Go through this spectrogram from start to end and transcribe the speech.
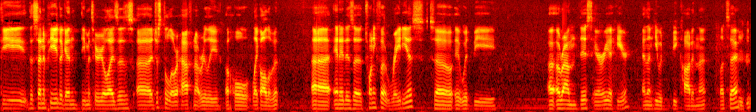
the the centipede again dematerializes uh, just the lower half, not really a whole like all of it. Uh, and it is a 20 foot radius, so it would be uh, around this area here, and then he would be caught in that. Let's say. Mhm.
